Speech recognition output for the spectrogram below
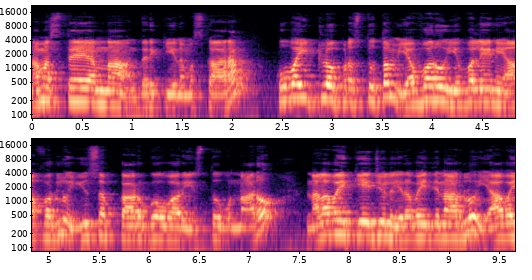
నమస్తే అన్న అందరికీ నమస్కారం. కువైట్లో ప్రస్తుతం ఎవ్వరూ ఇవ్వలేని ఆఫర్లు యూసఫ్ కార్గో వారు ఇస్తూ ఉన్నారు. నలభై కేజీలు ఇరవై దినార్లు యాభై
